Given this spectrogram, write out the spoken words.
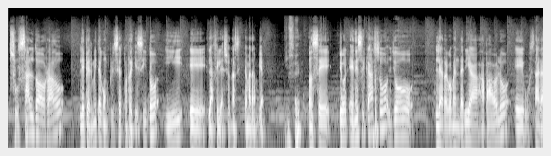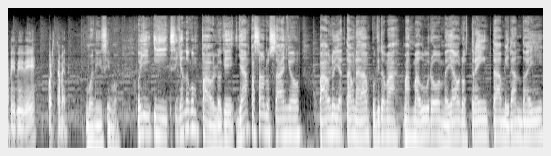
su saldo ahorrado le permita cumplir ciertos requisitos y eh, la afiliación al sistema también. Entonces, yo en ese caso, yo le recomendaría a Pablo eh, usar a PPB fuertemente. Buenísimo. Oye, y siguiendo con Pablo, que ya han pasado los años, Pablo ya está a una edad un poquito más, más maduro, mediados de los 30, mirando ahí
